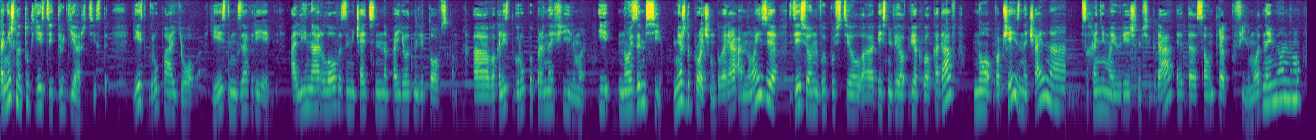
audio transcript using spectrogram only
Конечно, тут есть и другие артисты. Есть группа Айова, есть Мгзавреби. Алина Орлова замечательно поет на литовском. А вокалист группы Порнофильмы. И Noise MC. Между прочим, говоря о Нойзе, здесь он выпустил э, песню «Век волкодав», но вообще изначально «Сохрани мою речь навсегда» — это саундтрек к фильму одноименному —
